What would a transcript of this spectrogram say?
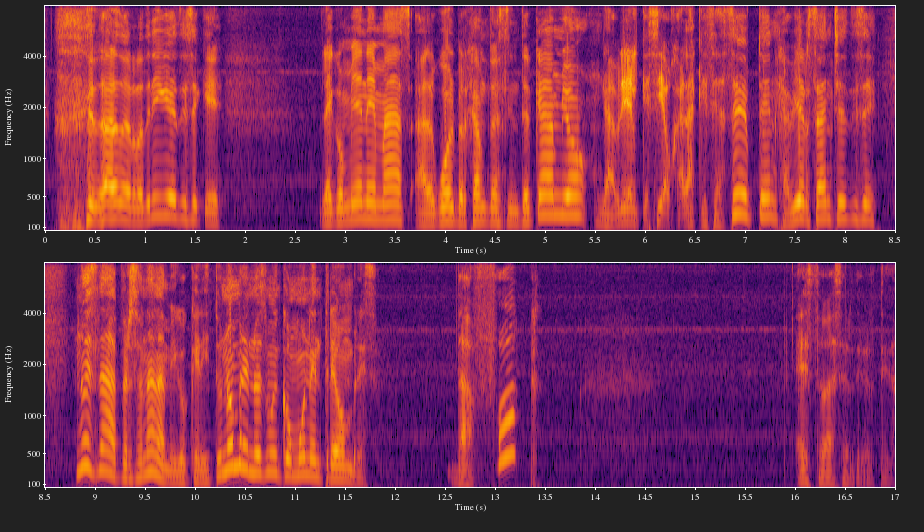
Eduardo Rodríguez dice que le conviene más al Wolverhampton este intercambio. Gabriel que sí, ojalá que se acepten. Javier Sánchez dice, no es nada personal, amigo querido. Tu nombre no es muy común entre hombres. ¿The fuck? Esto va a ser divertido.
